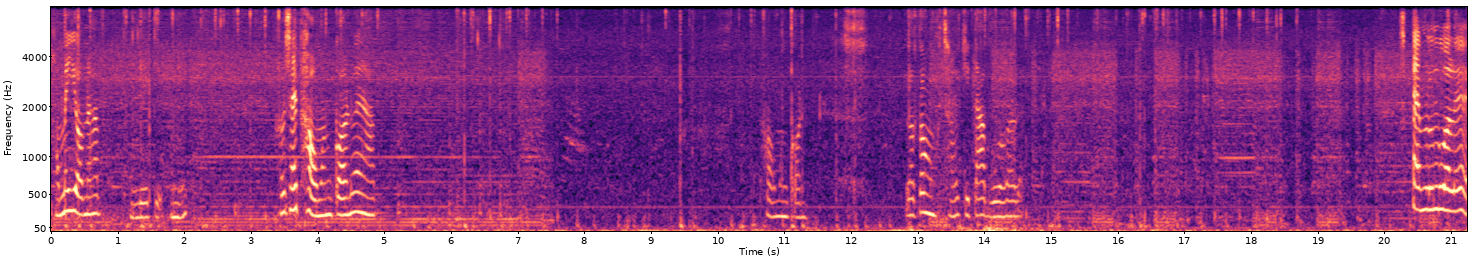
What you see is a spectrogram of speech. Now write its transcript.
เขาไม่ยอมนะครับผลเยติคนนี้ เขาใช้เผามังกรด้วยนะครับ เผามังกร เราต้องใช้กีตาร์บัวแล้วแหละสแปมรัวๆเลย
